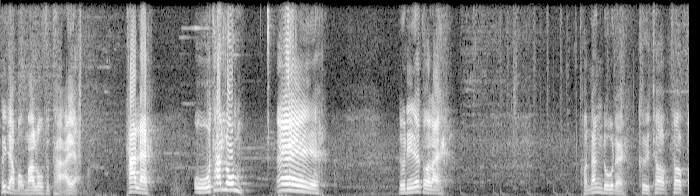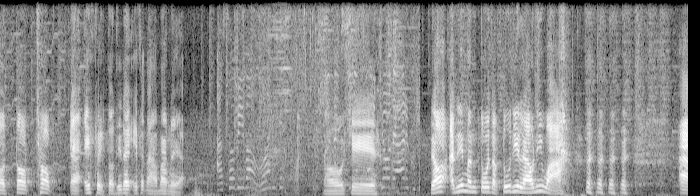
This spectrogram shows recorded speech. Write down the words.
เฮ้ยอยากบอกมาลงสุดท้ายอะท่านอะไรโอ้ท่านลม เอ้ดูดีได้ตัวอะไร ขอนั่งดูหน่อย คือชอบชอบตอนตอนชอบแอบเอฟเฟกตอนที่ได้เอฟเอาร์มากเลยอะ โอเค เดี๋ยวอันนี้มันตัวจากตู้ที่แล้วนี่หว่า อะ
